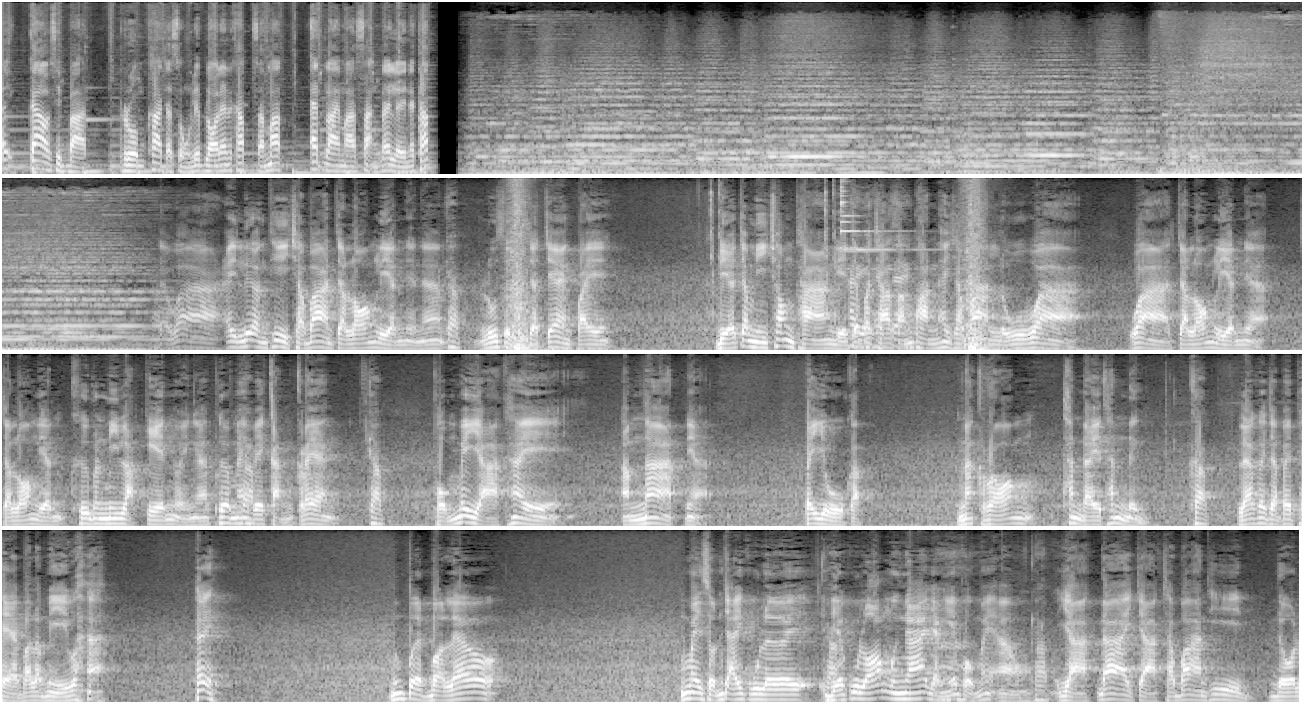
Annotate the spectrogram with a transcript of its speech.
390 บาท รวมค่าจัดส่งเรียบร้อยแล้วนะครับ สามารถแอดไลน์มาสั่งได้เลยนะครับแต่ว่าไอ้เรื่องที่ชาวบ้านจะร้องเรียนเนี่ยนะครับรู้สึกจะแจ้งไป เดี๋ยวจะมีช่องทาง เดี๋ยวจะให้ประชาให้แจ้งสัมพันธ์ให้ชาวบ้านรู้ว่าว่าจะร้องเรียนเนี่ย จะร้องเรียนคือมันมีหลักเกณฑ์หน่วยไงเพื่อไม่ให้ไปกลั่นแกล้งครับ ผมไม่อยากให้อำนาจเนี่ยไปอยู่กับนักร้องท่านใดท่านหนึ่ง ครับ แล้วก็จะไปแผ่บารมีว่า เฮ้ย มึงเปิดบ่อนแล้ว ไม่สนใจกูเลยครับเดี๋ยวกูร้องมึงนะ อย่างนี้ยผมไม่เอาครับอยากได้จากชาวบ้านที่โดน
